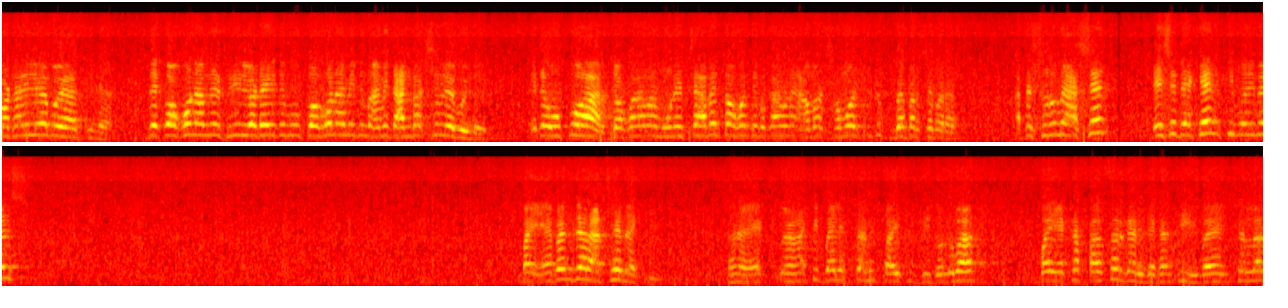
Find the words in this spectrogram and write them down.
লটারি লিয়ে বই আসছি না। যে কখন আপনার ফ্রি লটারি দেবো, কখন আমি দেবো, আমি দান বাক্স লিয়ে বই নেই। এটা উপহার। যখন আমার মনে চাবে তখন দেবো, কারণ আমার সময় কিন্তু ব্যাপার স্যাপার আছে। আপনি শুরুমে আসেন, এসে দেখেন কি পরিবেশ। ভাই অ্যাভেঞ্জার আছে নাকি? হ্যাঁ রাকিব আমি পাইছি জি, ধন্যবাদ। ভাই একটা পালসার গাড়ি দেখান। জি ইনশাল্লাহ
